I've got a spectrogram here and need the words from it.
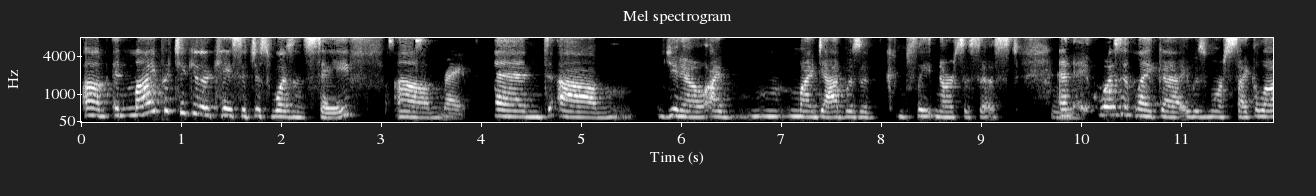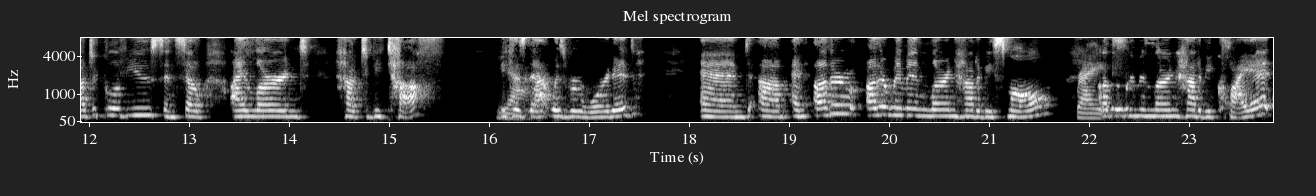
Um, in my particular case it just wasn't safe. Um, right. and um, you know i my dad was a complete narcissist. Mm. and it wasn't like a, it was more psychological abuse. And so i learned how to be tough because yeah. that was rewarded. And um, and other other women learn how to be small Right. Other women learn how to be quiet.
